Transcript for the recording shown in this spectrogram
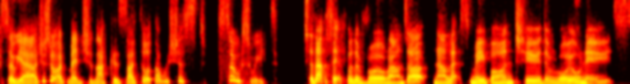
So yeah, I just thought I'd mention that because I thought that was just so sweet. So that's it for the Royal Roundup. Now let's move on to the Royal News.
